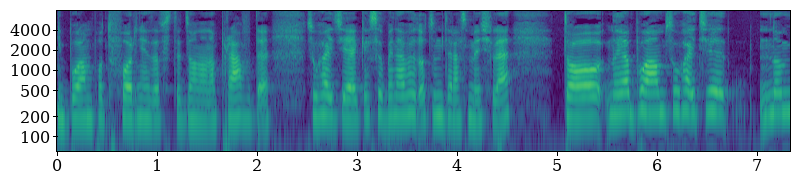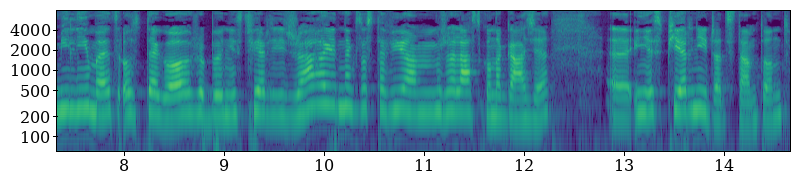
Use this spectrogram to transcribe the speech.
I byłam potwornie zawstydzona, naprawdę. Słuchajcie, jak ja sobie nawet o tym teraz myślę, to no ja byłam, słuchajcie, no milimetr od tego, żeby nie stwierdzić, że a, jednak zostawiłam żelazko na gazie yy, i nie spierniczać stamtąd.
